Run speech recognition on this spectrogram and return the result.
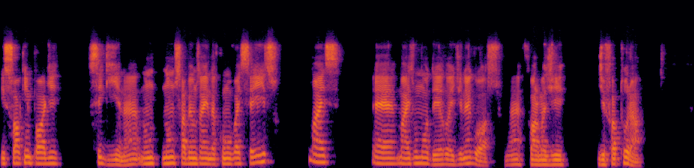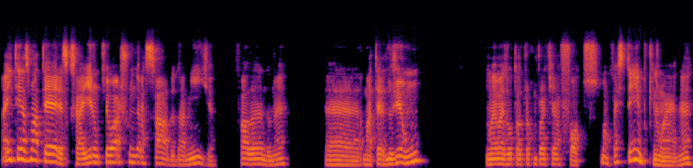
e só quem pode seguir, né? Não, não sabemos ainda como vai ser isso, mas é mais um modelo aí de negócio, né? Forma de, de faturar. Aí tem as matérias que saíram que eu acho engraçado da mídia, falando, né? É, matéria do G1 não é mais voltado para compartilhar fotos. Bom, faz tempo que não é, né?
